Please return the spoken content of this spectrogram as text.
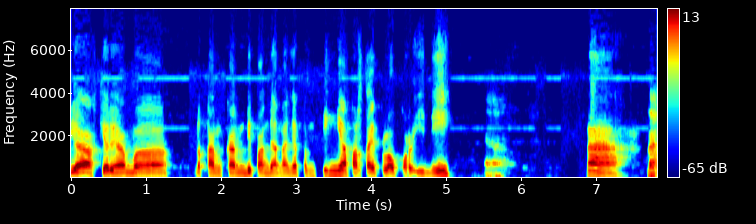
Dia akhirnya menekankan di pandangannya pentingnya partai pelopor ini. Ya. Nah, nah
